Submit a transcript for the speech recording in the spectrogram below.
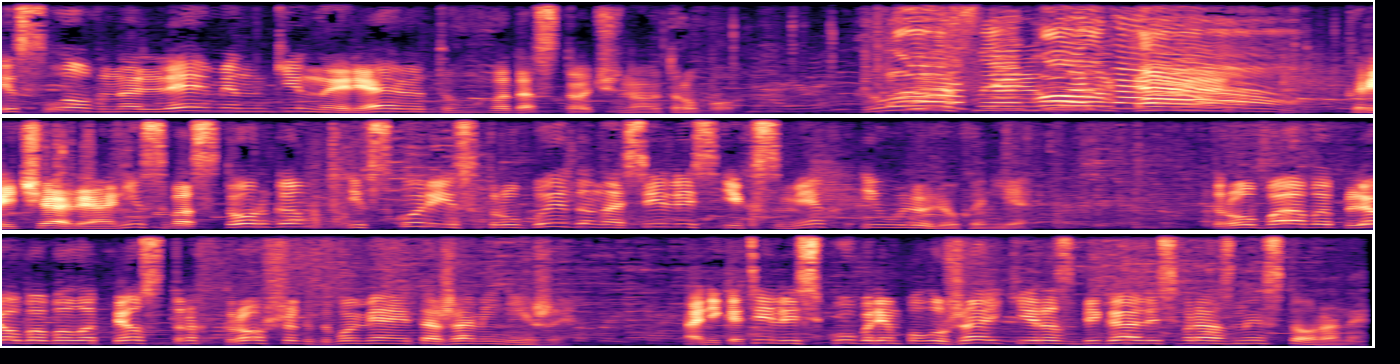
и словно лемминги ныряют в водосточную трубу. «Классная горка!» Кричали они с восторгом, и вскоре из трубы доносились их смех и улюлюканье. Труба выплевывала пестрых крошек двумя этажами ниже. Они катились кубарем по лужайке и разбегались в разные стороны.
